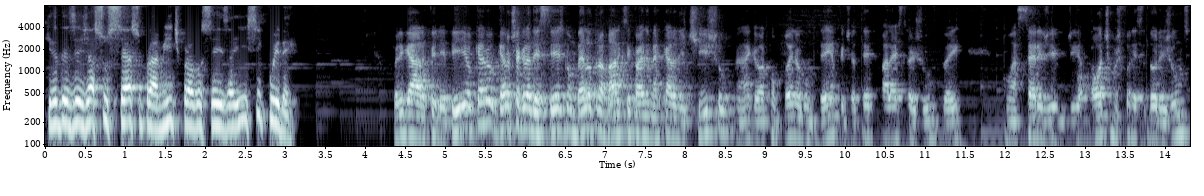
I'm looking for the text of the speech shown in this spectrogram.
Queria desejar sucesso para a MIT, para vocês aí e se cuidem. Obrigado, Felipe. E eu quero, quero te agradecer, que é um belo trabalho que você faz no mercado de tixo, né, que eu acompanho há algum tempo, a gente já teve palestra junto aí, com uma série de, de ótimos fornecedores juntos.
